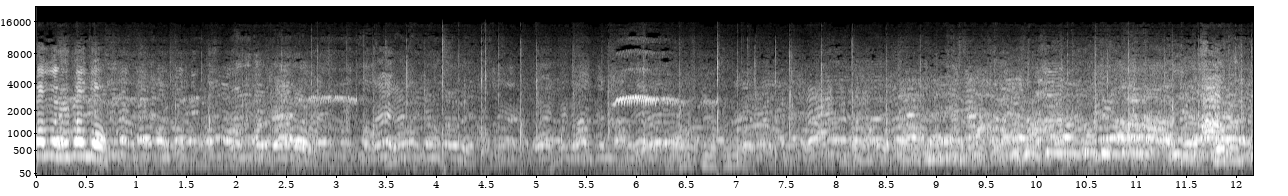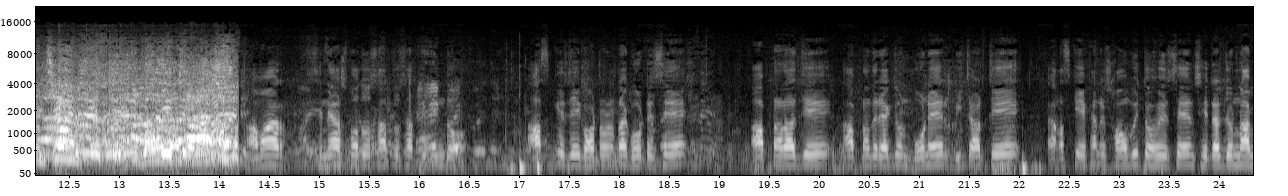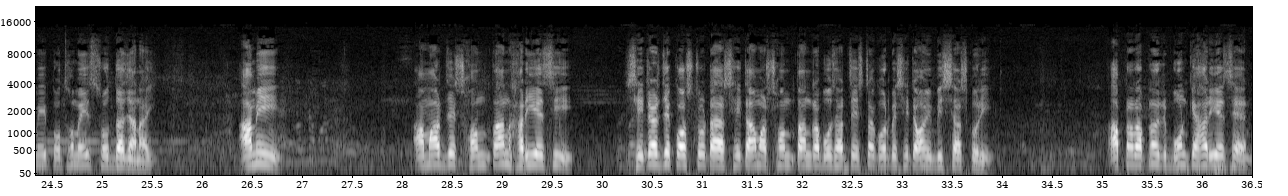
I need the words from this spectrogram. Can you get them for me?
বন্ধ নেট বন্ধ আমার স্নেহাস্পদ ছাত্রছাত্রীবৃন্দ, আজকে যে ঘটনাটা ঘটেছে, আপনারা যে আপনাদের একজন বোনের বিচার চেয়ে আজকে এখানে সমবেত হয়েছেন, সেটার জন্য আমি প্রথমেই শ্রদ্ধা জানাই। আমি আমার যে সন্তান হারিয়েছি সেটার যে কষ্টটা, সেটা আমার সন্তানরা বোঝার চেষ্টা করবে সেটা আমি বিশ্বাস করি। আপনারা আপনাদের বোনকে হারিয়েছেন,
